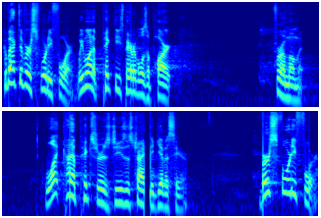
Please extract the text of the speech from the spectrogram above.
Go back to verse 44. We want to pick these parables apart for a moment. What kind of picture is Jesus trying to give us here? Verse 44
